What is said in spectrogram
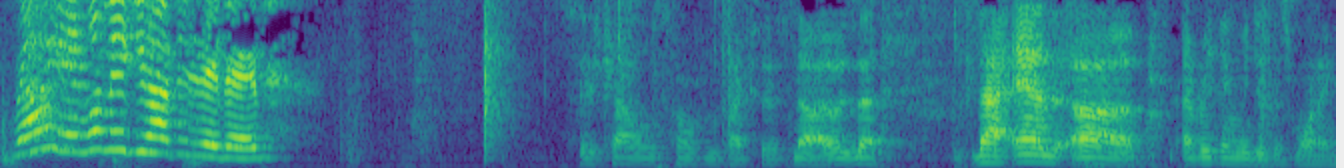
Ryan, what made you happy today, babe? Safe travels home from Texas. No, it was uh, that and uh, everything we did this morning.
